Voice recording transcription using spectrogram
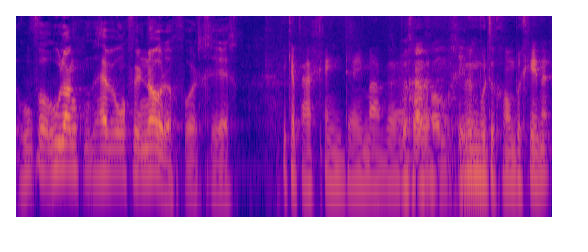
hoeveel, hoe lang hebben we ongeveer nodig voor het gerecht? Ik heb eigenlijk geen idee, maar we, We gaan gewoon beginnen. we moeten gewoon beginnen.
